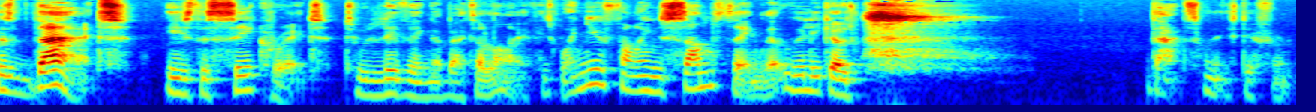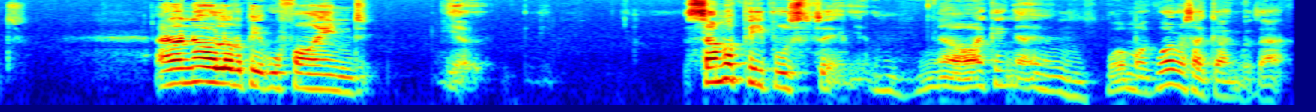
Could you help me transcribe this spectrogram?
because that is the secret to living a better life. Is when you find something that really goes, that's when it's different. And I know a lot of people find, you know, some of people's thing. No, I can. Um, where, I, where was I going with that?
